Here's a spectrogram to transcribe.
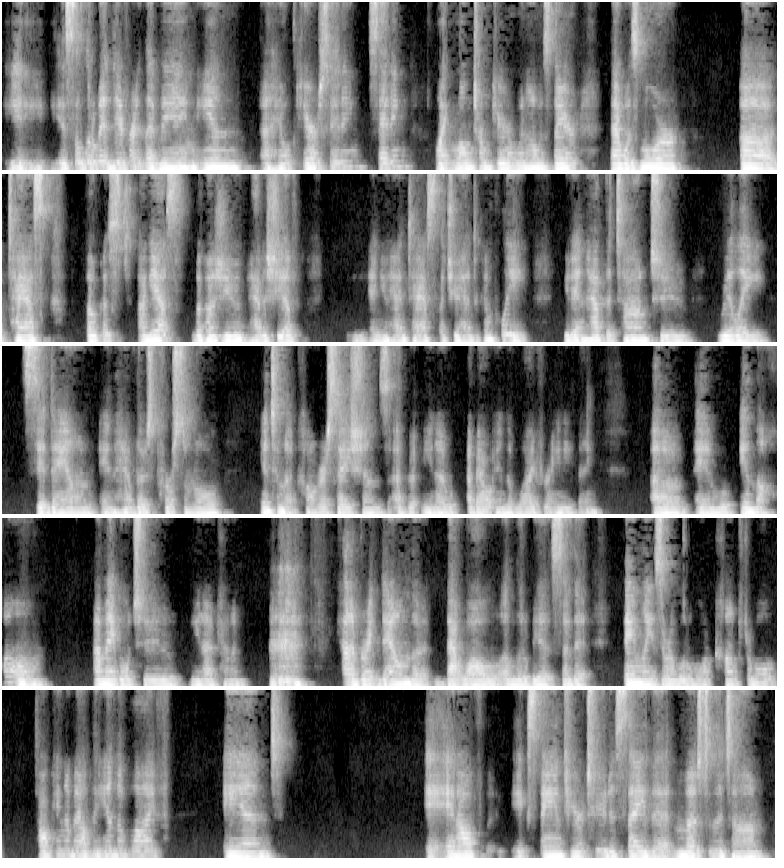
it's a little bit different than being in a healthcare setting, setting like long-term care when I was there. That was more uh, task focused, I guess, because you had a shift and you had tasks that you had to complete. You didn't have the time to really sit down and have those personal, intimate conversations about, you know, about end of life or anything. Uh, and in the home, I'm able to, you know, kind of kind of break down the that wall a little bit so that families are a little more comfortable talking about the end of life. And and I'll expand here too to say that most of the time,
